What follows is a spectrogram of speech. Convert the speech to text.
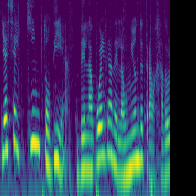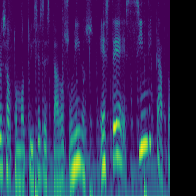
Ya es el quinto día de la huelga de la Unión de Trabajadores Automotrices de Estados Unidos. Este sindicato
